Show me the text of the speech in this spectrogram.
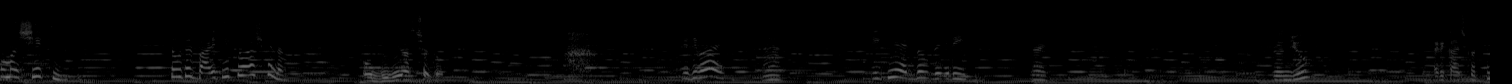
ও মা সে কি? তো ওদের বাড়ি থেকেও আসবে না? ও দিদি আসছে তো। দিদি ভাই? হুম। দিঘি একদম রেডি তাই। রঞ্জু আরে কাজ করতো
